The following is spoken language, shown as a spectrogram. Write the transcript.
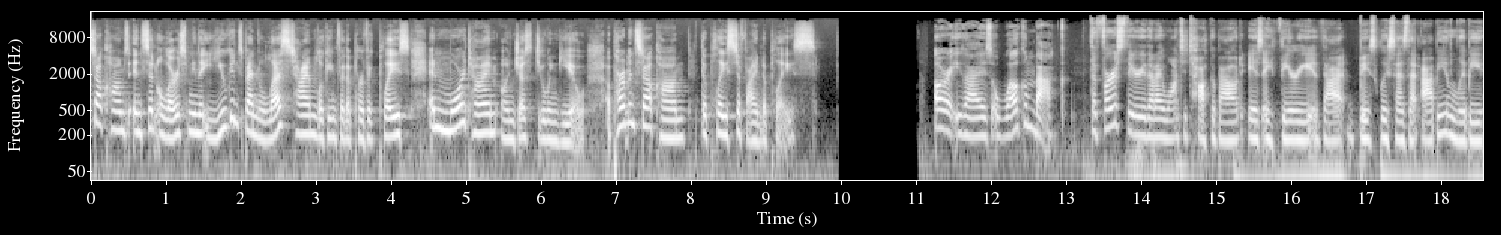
Apartments.com's instant alerts mean that you can spend less time looking for the perfect place and more time on just doing you. Apartments.com, the place to find a place. All right, you guys, welcome back. The first theory that I want to talk about is a theory that basically says that Abby and Libby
